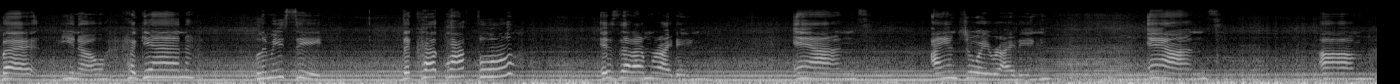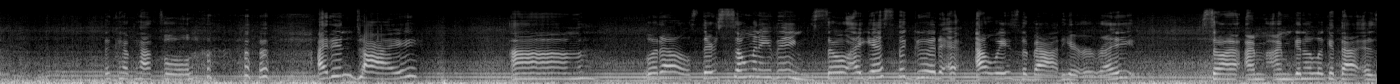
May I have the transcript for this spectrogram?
But, you know, again, let me see. The cup half full is that I'm riding and I enjoy riding and um, the cup half full. I didn't die. Um, what else? There's so many things. So I guess the good outweighs the bad here, right? So I, I'm, I'm gonna look at that as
